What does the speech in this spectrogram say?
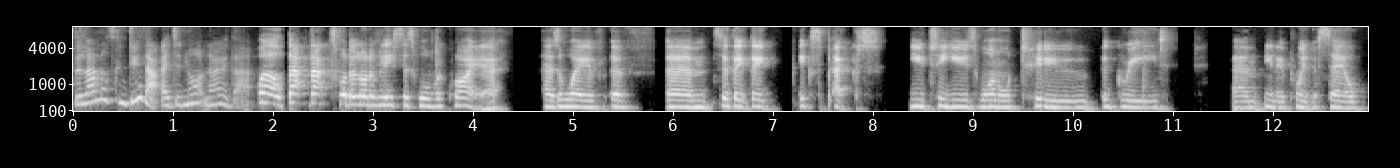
the landlords can do that. I did not know that. Well, that that's what a lot of leases will require as a way of of um, so they they expect you to use one or two agreed, um, you know, point of sale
